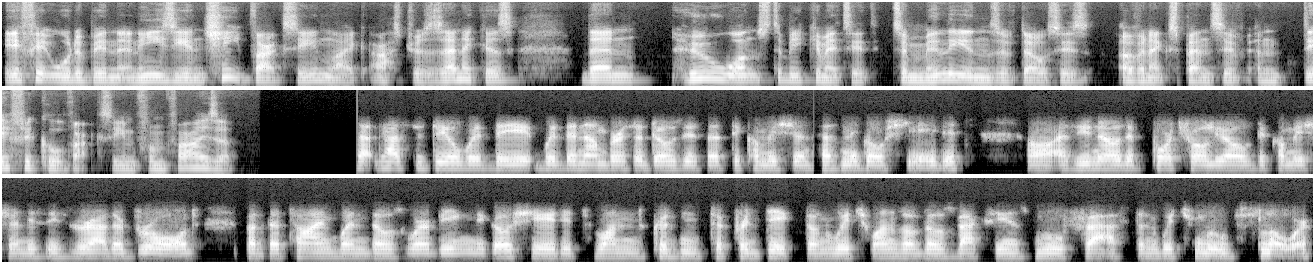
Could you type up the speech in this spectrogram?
If it would have been an easy and cheap vaccine like AstraZeneca's, then who wants to be committed to millions of doses of an expensive and difficult vaccine from Pfizer? That has to deal with the with the numbers of doses that the Commission has negotiated. Uh, as you know, the portfolio of the Commission is, is rather broad, but at the time when those were being negotiated, one couldn't predict on which ones of those vaccines move fast and which move slower.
